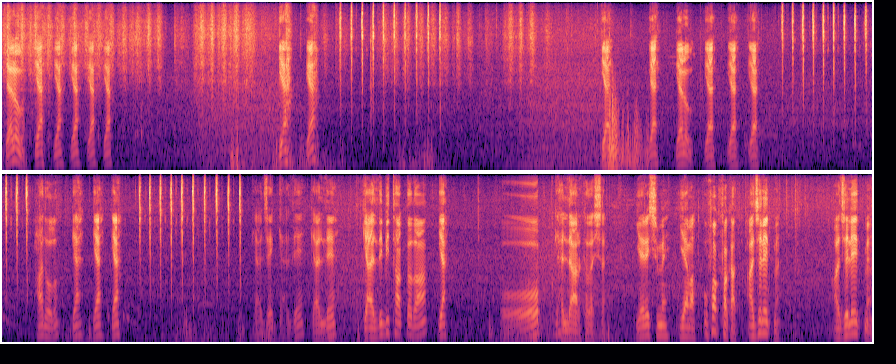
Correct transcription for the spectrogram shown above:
Gel oğlum. Gel gel gel gel gel. Gel gel. Gel. Gel. Gel oğlum. Gel gel gel. Hadi oğlum. Gel gel gel. Gelecek geldi. Geldi. Geldi bir takla daha. Gel. Hop geldi arkadaşlar. Yer içimi yem at. Ufak fakat acele etme. Acele etme.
